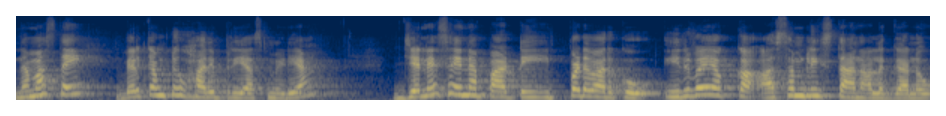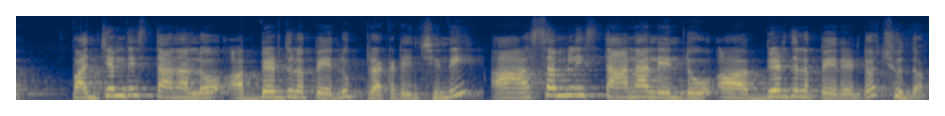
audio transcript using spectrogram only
నమస్తే welcome to Haripriya's media. Janasena party ఇప్పటి వరకు ఇరవై ఒక్క అసెంబ్లీ స్థానాలకు గాను పద్దెనిమిది స్థానాల్లో అభ్యర్థుల పేర్లు ప్రకటించింది. ఆ అసెంబ్లీ స్థానాలేంటో ఆ అభ్యర్థుల పేరేంటో చూద్దాం.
